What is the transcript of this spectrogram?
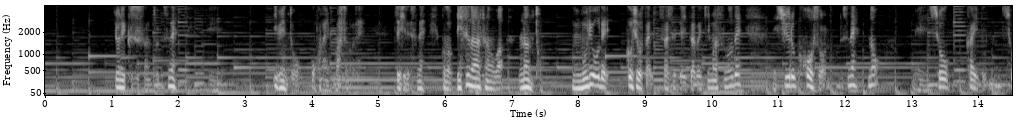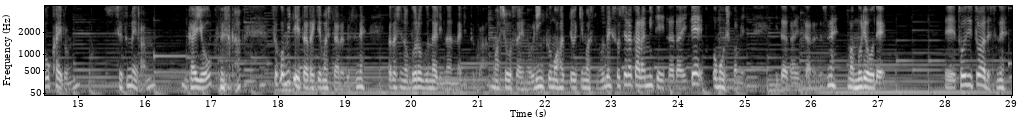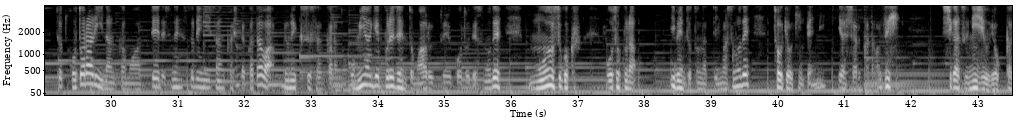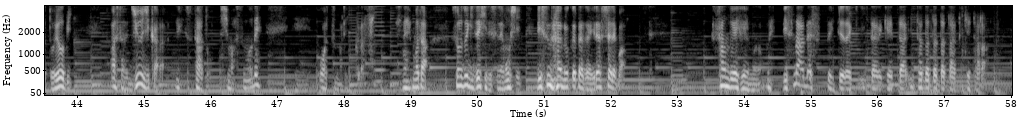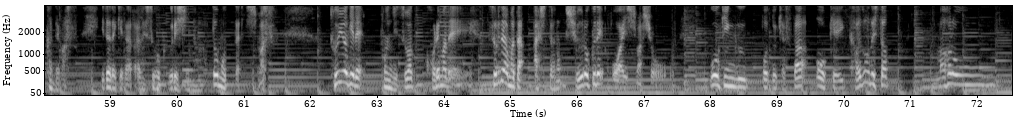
ヨネックスさんとですね、えイベントを行いますので、ぜひですね、このリスナーさんはなんと無料でご招待させていただきますので、収録放送のですね、の、え、紹介文、紹介文、説明欄、概要ですか？そこを見ていただけましたらですね、私のブログなりなんなりとか、まあ、詳細のリンクも貼っておきますので、そちらから見ていただいて、お申し込みいただいたらですね、まあ、無料で、えー、当日はですね、ちょっとフォトラリーなんかもあってですね、それに参加した方は、ヨネックスさんからのお土産プレゼントもあるということですので、ものすごくお得なイベントとなっていますので、東京近辺にいらっしゃる方はぜひ、4月24日土曜日、朝10時から、ね、スタートしますので、えー、お集まりください。ですね。また、その時ぜひですね、もしリスナーの方がいらっしゃれば、サンド FM の、ね、リスナーですと言っていただけた、いただたたけたら、噛んでます。いただけたらね、すごく嬉しいなと思ったりします。というわけで、本日はこれまで。それではまた明日の収録でお会いしましょう。ウォーキングポッドキャスター OK 和夫でした。マハロー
